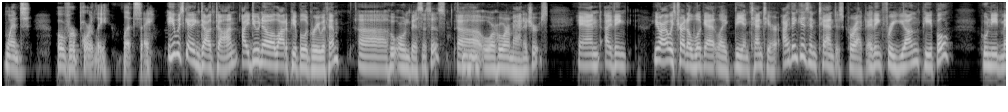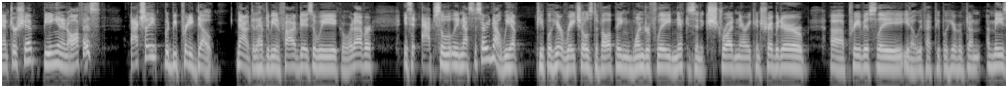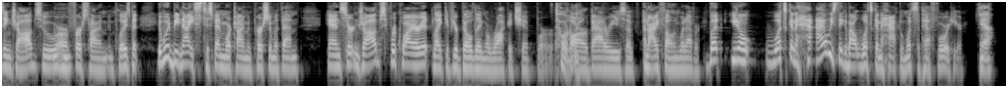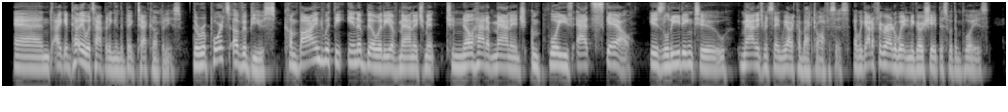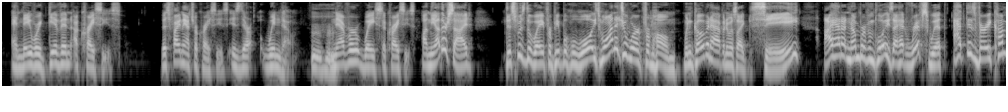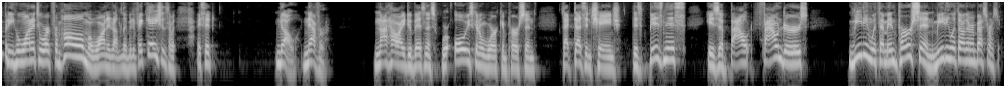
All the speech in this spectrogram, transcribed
went over poorly, let's say. he was getting dunked on. I do know a lot of people agree with him uh, who own businesses uh, or who are managers. And I think, you know, I always try to look at like the intent here. I think his intent is correct. I think for young people who need mentorship, being in an office actually would be pretty dope. Now, do they have to be in five days a week or whatever? Is it absolutely necessary? No, we have people here. Rachel's developing wonderfully. Nick is an extraordinary contributor. Uh, previously, you know, we've had people here who've done amazing jobs who are first time employees, but it would be nice to spend more time in person with them. And certain jobs require it, like if you're building a rocket ship or Totally. car, batteries of an iPhone, whatever. But, you know, what's going to ha- I always think about what's going to happen. What's the path forward here? Yeah. And I can tell you what's happening in the big tech companies. The reports of abuse, combined with the inability of management to know how to manage employees at scale, is leading to management saying, we got to come back to offices and we got to figure out a way to negotiate this with employees. And they were given a crisis. This financial crisis is their window. Mm-hmm. Never waste a crisis. On the other side, this was the way for people who always wanted to work from home. When COVID happened, it was like, see, I had a number of employees I had RIFs with at this very company who wanted to work from home or wanted unlimited vacations. I said, no, never. Not how I do business. We're always going to work in person. That doesn't change. This business is about founders meeting with them in person, meeting with other investors.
